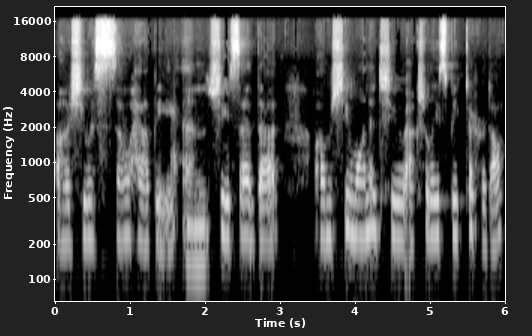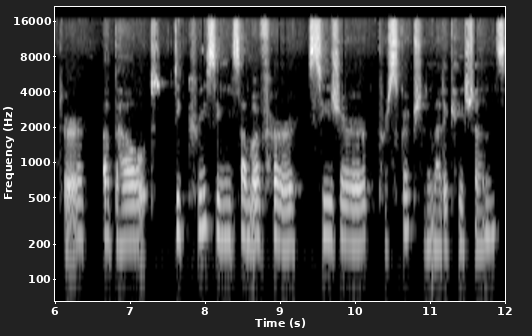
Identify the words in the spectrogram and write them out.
Uh, she was so happy. And she said that um, she wanted to actually speak to her doctor about decreasing some of her seizure prescription medications,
